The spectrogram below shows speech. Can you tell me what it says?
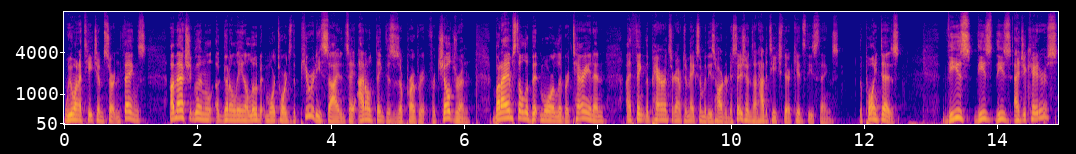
we want to teach him certain things, I'm actually going to lean a little bit more towards the purity side and say, I don't think this is appropriate for children, but I am still a bit more libertarian. And I think the parents are going to have to make some of these harder decisions on how to teach their kids these things. The point is, these, these, these educators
